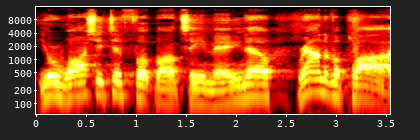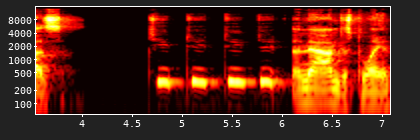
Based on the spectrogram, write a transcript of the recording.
Your Washington football team, man. You know, round of applause. Nah, I'm just playing.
